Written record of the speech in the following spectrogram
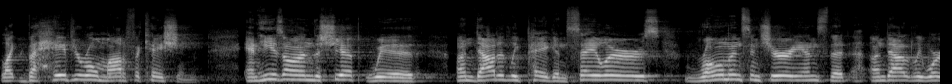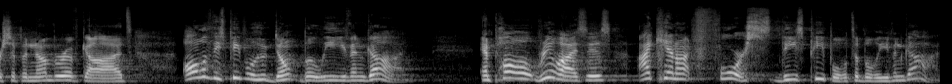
like behavioral modification. And he is on the ship with undoubtedly pagan sailors, Roman centurions that undoubtedly worship a number of gods, all of these people who don't believe in God. And Paul realizes, I cannot force these people to believe in God.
